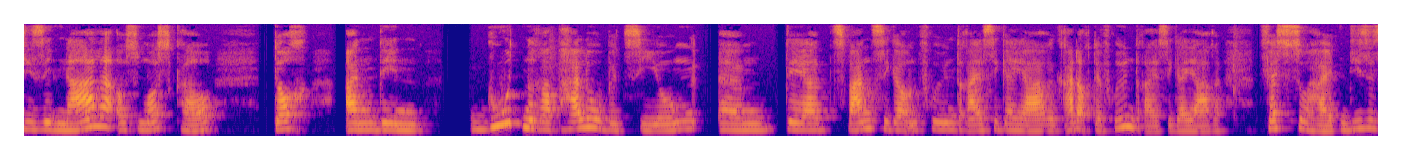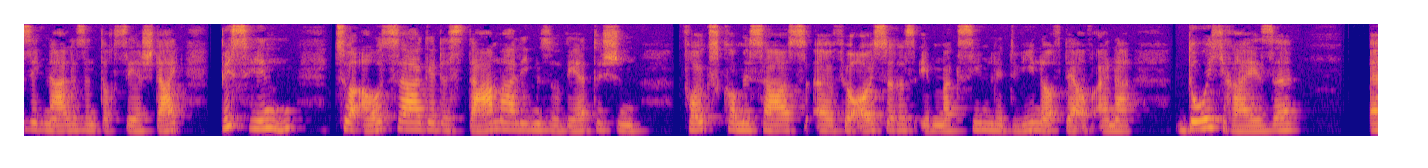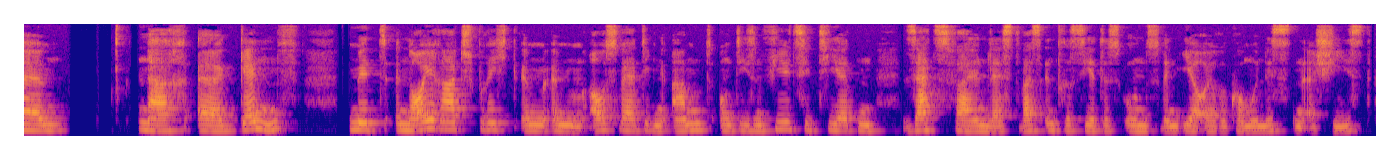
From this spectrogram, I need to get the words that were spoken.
die Signale aus Moskau doch an den guten Rapallo-Beziehungen ähm, der 20er und frühen 30er Jahre, gerade auch der frühen 30er Jahre, festzuhalten. Diese Signale sind doch sehr stark, bis hin zur Aussage des damaligen sowjetischen Volkskommissars äh, für Äußeres, eben Maxim Litwinow, der auf einer Durchreise ähm, nach äh, Genf mit Neurath spricht im, im Auswärtigen Amt und diesen viel zitierten Satz fallen lässt, was interessiert es uns, wenn ihr eure Kommunisten erschießt?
